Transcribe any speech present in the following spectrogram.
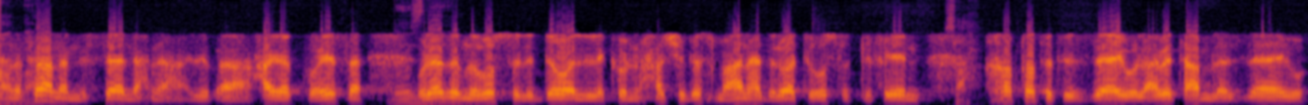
إحنا. فعلا نستاهل إحنا نبقى حاجة كويسة. ولازم نبص للدول اللي كنا حدش بيسمع عنها دلوقتي وصلت لفين. صح. خططت إزاي ولعبتها عاملة إزاي و...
